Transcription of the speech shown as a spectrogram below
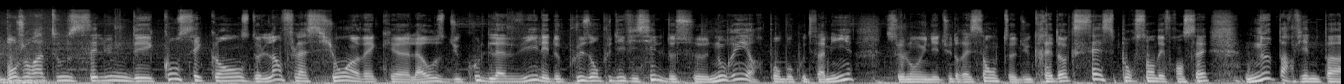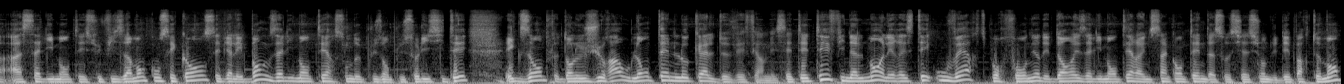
Bonjour à tous, c'est l'une des conséquences de l'inflation avec euh, la hausse du coût de la vie. Il est de plus en plus difficile de se nourrir pour beaucoup de familles. Selon une étude récente du Crédoc, 16% des Français ne parviennent pas à s'alimenter suffisamment. Conséquence, eh bien, les banques alimentaires sont de plus en plus sollicitées. Exemple, dans le Jura où l'antenne locale devait fermer cet été, finalement elle est restée ouverte pour fournir des denrées alimentaires à une cinquantaine d'associations du département.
